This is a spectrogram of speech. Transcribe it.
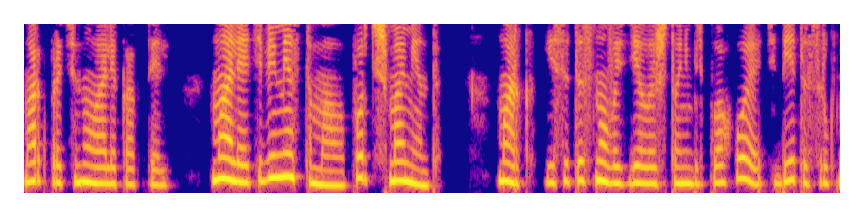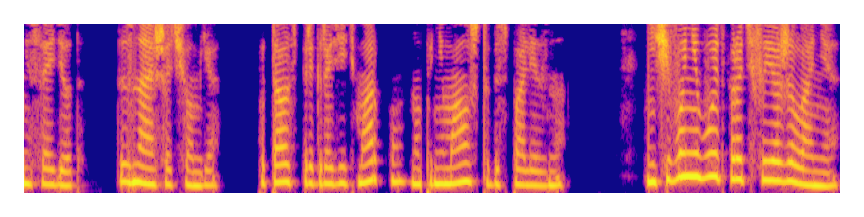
Марк протянул Але коктейль. «Мали, а тебе места мало, портишь момент. Марк, если ты снова сделаешь что-нибудь плохое, тебе это с рук не сойдет. Ты знаешь, о чем я». Пыталась пригрозить Марку, но понимала, что бесполезно. Ничего не будет против ее желания.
